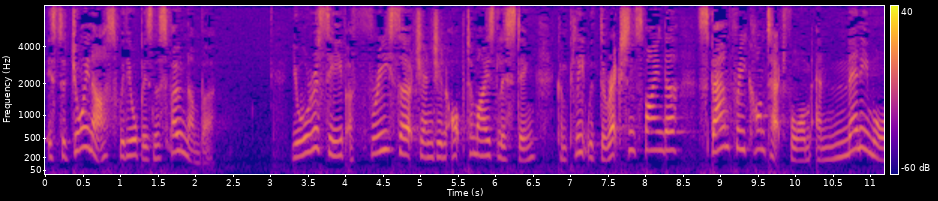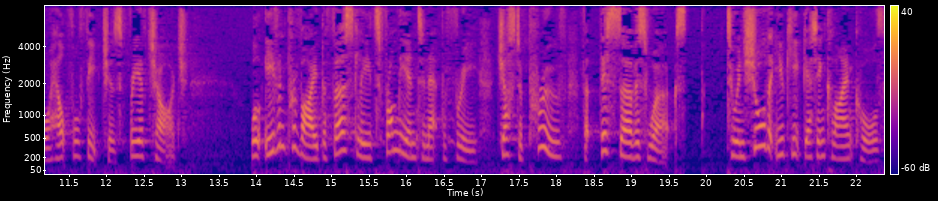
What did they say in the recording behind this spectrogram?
is to join us with your business phone number. You will receive a free search engine optimized listing, complete with directions finder, spam free contact form, and many more helpful features free of charge. We'll even provide the first leads from the internet for free just to prove that this service works. To ensure that you keep getting client calls,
